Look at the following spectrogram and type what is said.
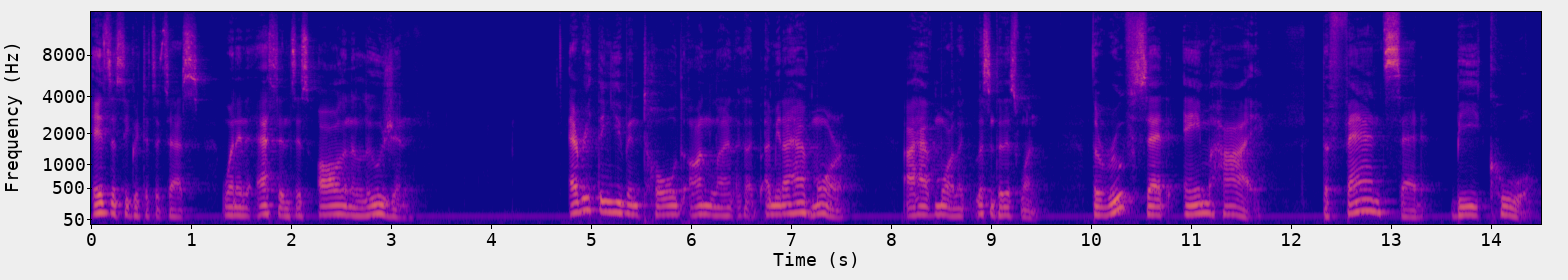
is the secret to success, when in essence it's all an illusion. Everything you've been told online, I mean, I have more. I have more. Like, listen to this one. The roof said, aim high. The fan said, be cool.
